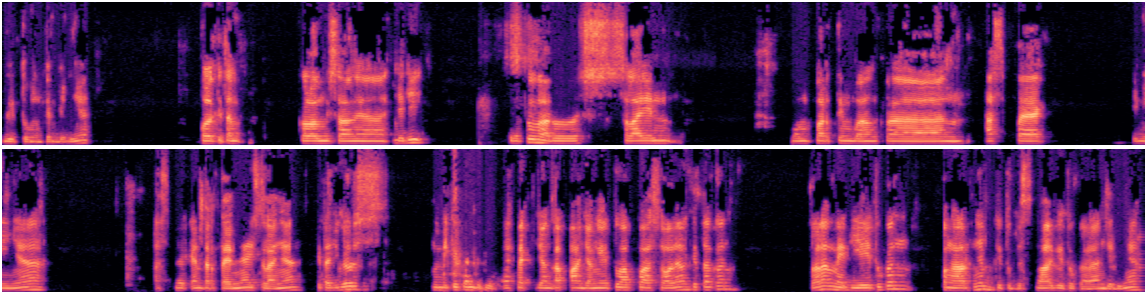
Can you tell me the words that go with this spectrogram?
gitu mungkin. Jadinya kalau kita kalau misalnya jadi tuh harus selain mempertimbangkan aspek ininya aspek entertainnya istilahnya kita juga harus memikirkan gitu efek jangka panjangnya itu apa. Soalnya kita kan soalnya media itu kan pengaruhnya begitu besar gitu kan. Jadinya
